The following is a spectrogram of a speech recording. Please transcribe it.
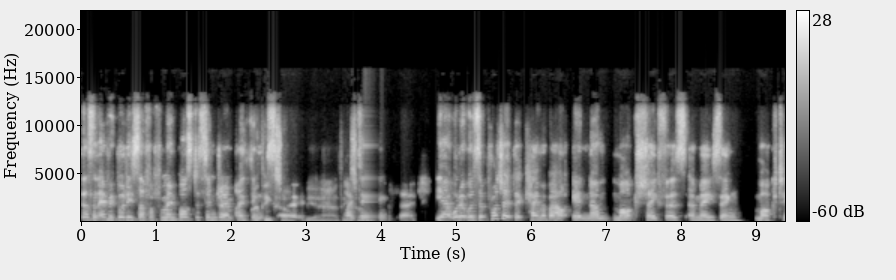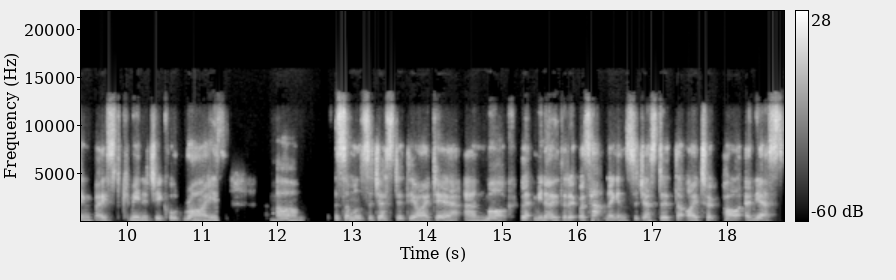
doesn't everybody suffer from imposter syndrome? I think. I think so. so. Yeah, I think so. I so. think so. Yeah. Well, it was a project that came about in um, Mark Schaefer's amazing marketing-based community called mm. Rise. Mm. Um, someone suggested the idea and Mark let me know that it was happening and suggested that I took part. And yes,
